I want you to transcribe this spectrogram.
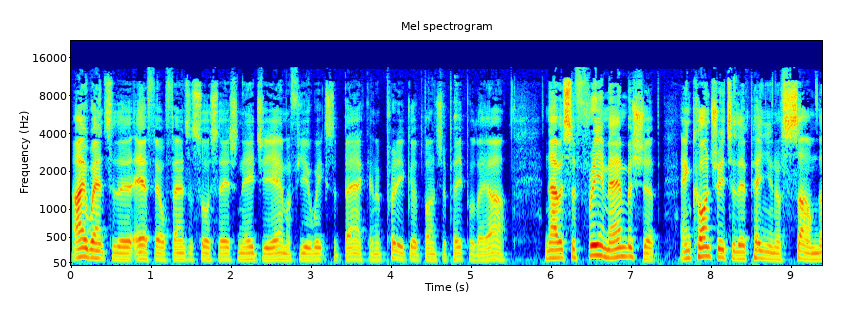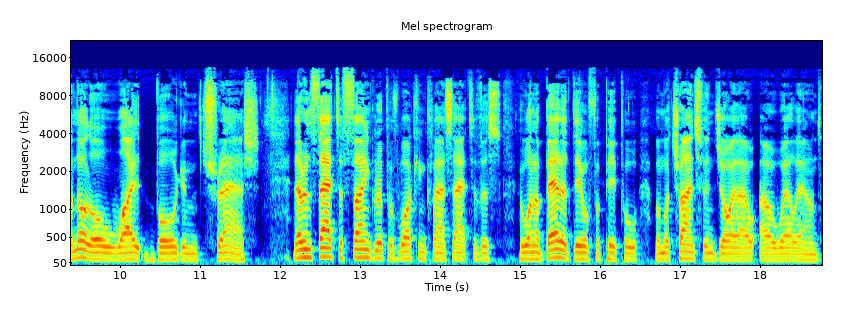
I went to the AFL Fans Association AGM a few weeks back, and a pretty good bunch of people they are. Now, it's a free membership, and contrary to the opinion of some, they're not all white, bogan trash. They're in fact a fine group of working class activists who want a better deal for people when we're trying to enjoy our, our well earned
